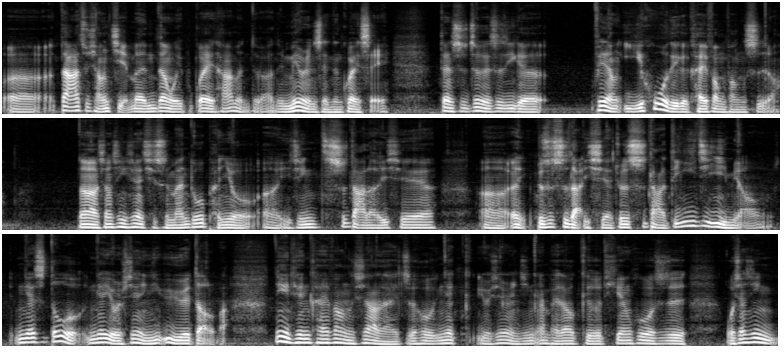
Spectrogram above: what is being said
呃，大家就想解闷，但我也不怪他们，对吧？没有人谁能怪谁，但是这个是一个非常疑惑的一个开放方式啊。那相信现在其实蛮多朋友呃已经施打了一些。呃，哎，不是施打一些，就是施打第一剂疫苗，应该是都有，应该有些人已经预约到了吧？那一天开放下来之后，应该有些人已经安排到隔天，或者是我相信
